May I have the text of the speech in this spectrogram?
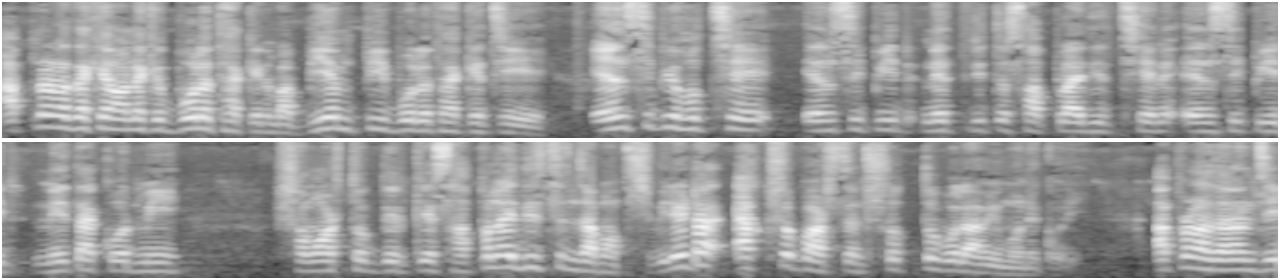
আপনারা দেখেন অনেকে বলে থাকেন বা বিএমপি বলে থাকে যে, এনসিপি হচ্ছে এনসিপির নেতৃত্ব সাপ্লাই দিচ্ছেন, এনসিপির নেতাকর্মী সমর্থকদেরকে সাপ্লাই দিচ্ছেন জামাত শিবির। এটা একশো পার্সেন্ট সত্য বলে আমি মনে করি। আপনারা জানেন যে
